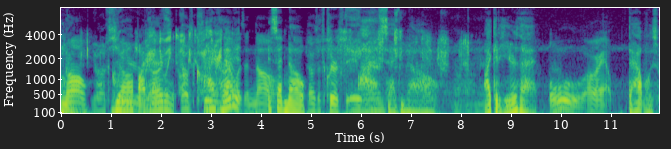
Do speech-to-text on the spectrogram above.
No. Yo, Yup. I heard it. That was clear. I heard that it. was a no. It said no. That was as clear as day, I man. said no. Oh. I could hear that. Oh, all right. That was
